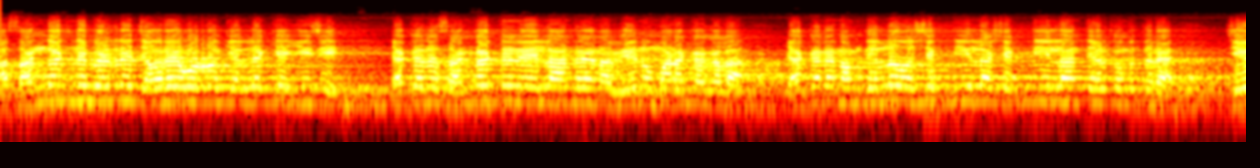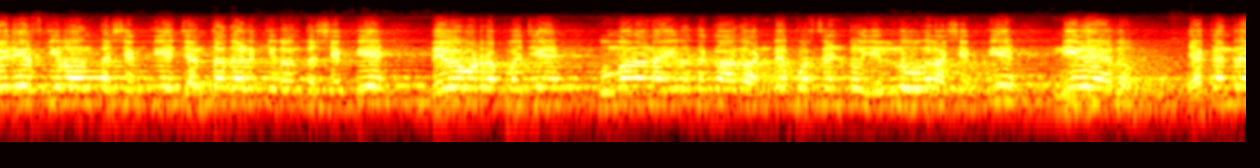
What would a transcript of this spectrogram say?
ಆ ಸಂಘಟನೆ ಬೆಳೆದ್ರೆ ಜವರೇಗೌಡರು ಗೆಲ್ಲಕ್ಕೆ ಈಸಿ ಯಾಕಂದ್ರೆ ಸಂಘಟನೆ ಇಲ್ಲ ಅಂದ್ರೆ ನಾವೇನು ಮಾಡೋಕ್ಕಾಗಲ್ಲ. ಯಾಕಂದ್ರೆ ನಮ್ದೆಲ್ಲೋ ಶಕ್ತಿ ಇಲ್ಲ ಶಕ್ತಿ ಇಲ್ಲ ಅಂತ ಹೇಳ್ಕೊಂಬತ್ತಾರೆ ಜೆ ಡಿ ಎಸ್ಗೆ ಇರೋಂಥ ಶಕ್ತಿ ಇರುವಂತ ಶಕ್ತಿ ದೇವೇಗೌಡರಪ್ಪಾಜಿ ಕುಮಾರಣ್ಣ ಇರತಕ್ಕ ಅದು ಹಂಡ್ರೆಡ್ ಪರ್ಸೆಂಟ್ ಎಲ್ಲೂ ಹೋಗಲ್ಲ ಶಕ್ತಿ, ನೀವೇ ಅದು. ಯಾಕಂದ್ರೆ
